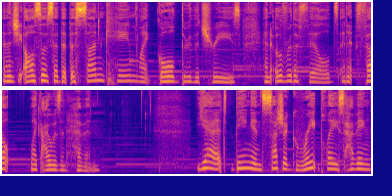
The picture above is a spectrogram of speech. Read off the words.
And then she also said that the sun came like gold through the trees and over the fields, and it felt like I was in heaven. Yet, being in such a great place, having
